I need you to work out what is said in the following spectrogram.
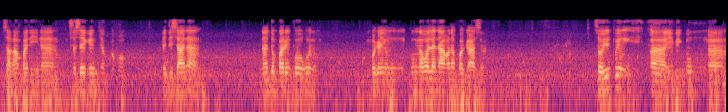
sa company na sa second job ko po, eh di sana nandun pa rin po ako no. Kumbaga yung kung nawala na ako ng pag-asa. So yun po yung ah, ibig kong ah,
